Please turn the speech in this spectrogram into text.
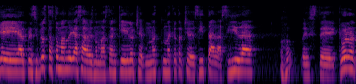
que al principio estás tomando, ya sabes, nomás tranquilo, una, una que otra chevecita, la sidra. Ajá. Este, que bueno,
